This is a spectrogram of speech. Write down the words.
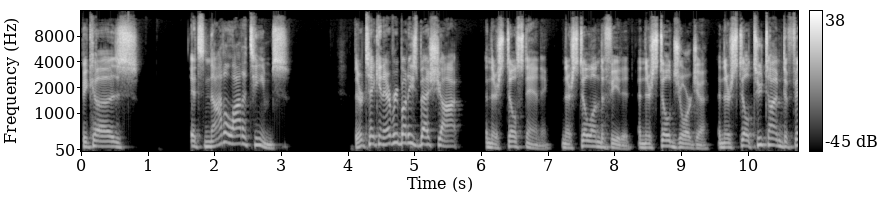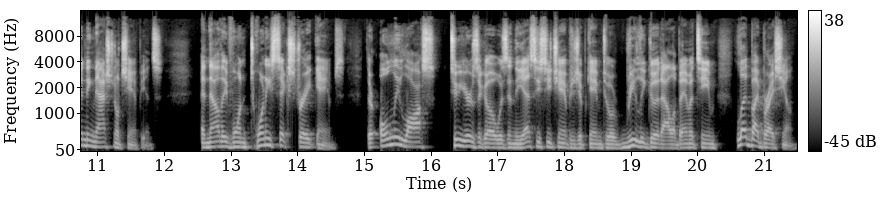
because it's not a lot of teams. They're taking everybody's best shot and they're still standing and they're still undefeated and they're still Georgia and they're still two time defending national champions. And now they've won 26 straight games. Their only loss two years ago was in the SEC championship game to a really good Alabama team led by Bryce Young.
